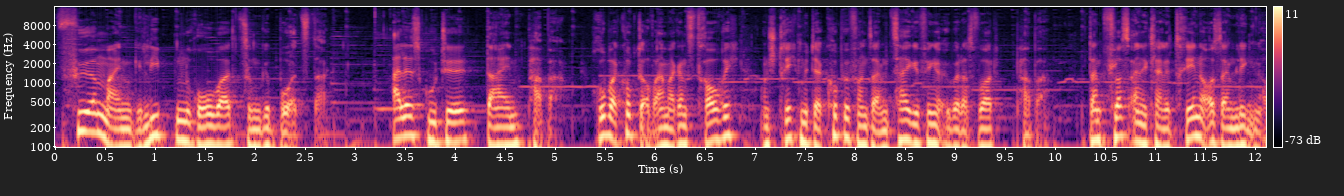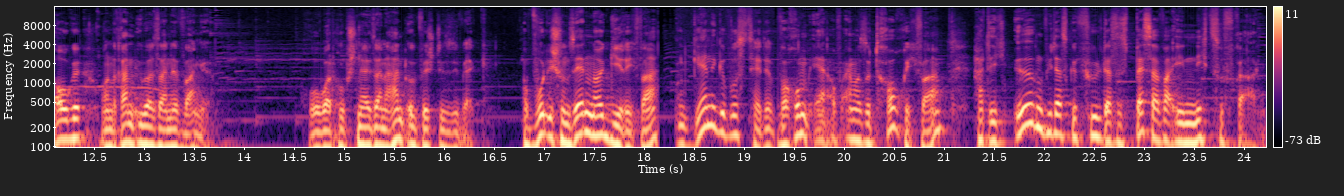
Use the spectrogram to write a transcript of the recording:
Für meinen geliebten Robert zum Geburtstag. Alles Gute, dein Papa. Robert guckte auf einmal ganz traurig und strich mit der Kuppe von seinem Zeigefinger über das Wort Papa. Dann floss eine kleine Träne aus seinem linken Auge und rann über seine Wange. Robert hob schnell seine Hand und wischte sie weg. Obwohl ich schon sehr neugierig war und gerne gewusst hätte, warum er auf einmal so traurig war, hatte ich irgendwie das Gefühl, dass es besser war, ihn nicht zu fragen.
